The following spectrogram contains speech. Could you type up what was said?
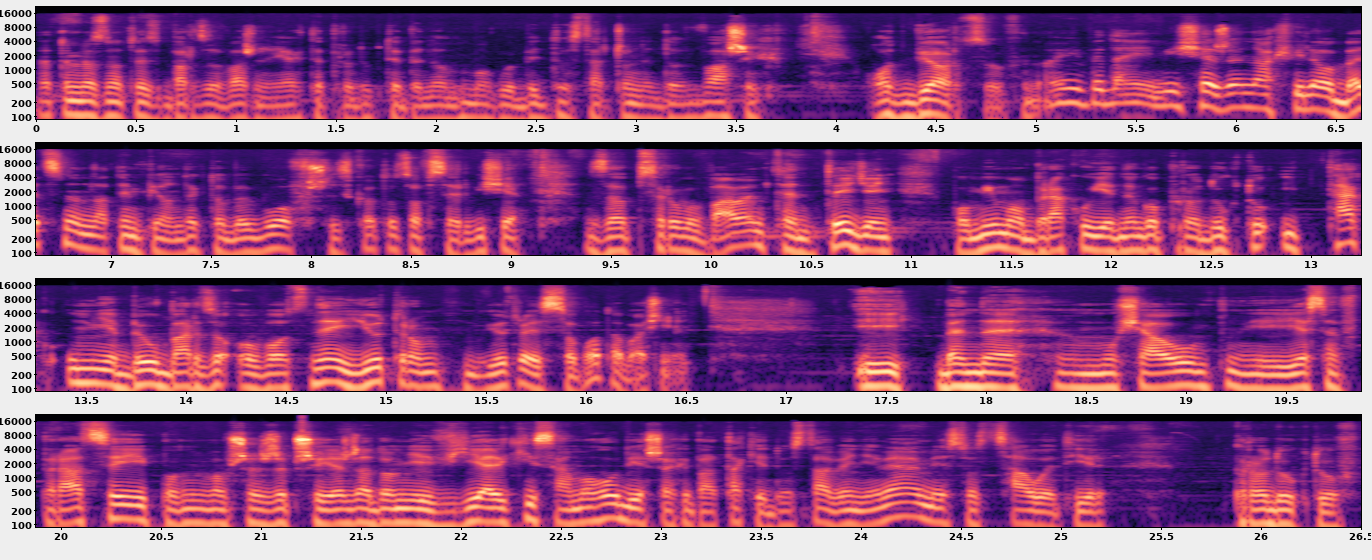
Natomiast no, to jest bardzo ważne, jak te produkty będą mogły być dostarczone do Waszych odbiorców. No i wydaje mi się, że na chwilę obecną, na ten piątek, to by było wszystko to, co w serwisie zaobserwowałem. Ten tydzień, pomimo braku jednego produktu, i tak u mnie był bardzo owocny. Jutro, jutro jest sobota właśnie i będę musiał, jestem w pracy i powiem Wam szczerze, że przyjeżdża do mnie wielki samochód, jeszcze chyba takie dostawy nie miałem, jest to cały tir produktów.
